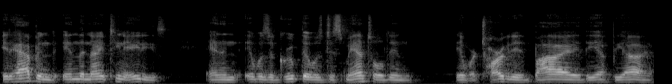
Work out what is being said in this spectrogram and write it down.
It happened in the 1980s, and it was a group that was dismantled, and they were targeted by the FBI,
